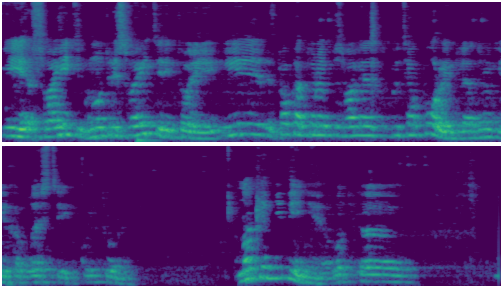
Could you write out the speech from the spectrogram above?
и своей, внутри своей территории, и то, которое позволяет быть опорой для других областей культуры. Но тем не менее, вот, э, э,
